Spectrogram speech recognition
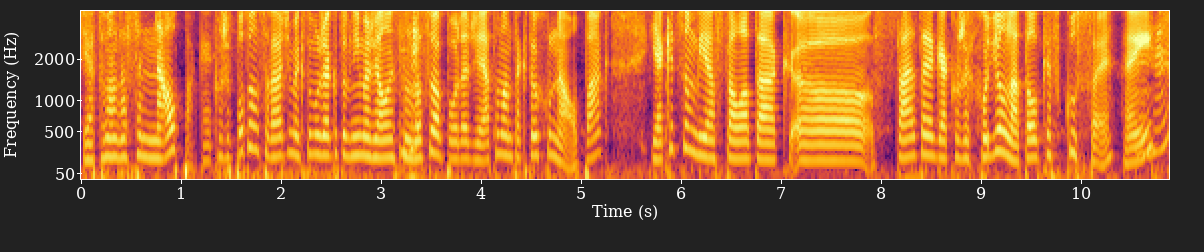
ja to mám zase naopak. Akože potom sa vrátime k tomu, že ako to vnímaš, ja len chcem mm-hmm. za seba povedať, že ja to mám tak trochu naopak. Ja keď som vyrastala, tak uh, Star Trek akože chodil na telke v kuse, hej? Mm-hmm.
